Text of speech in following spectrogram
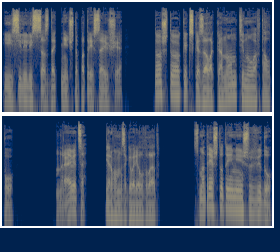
и силились создать нечто потрясающее. То, что, как сказала Канон, тянуло в толпу. «Нравится?» — первым заговорил Влад. «Смотря что ты имеешь в виду»,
